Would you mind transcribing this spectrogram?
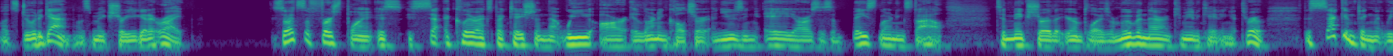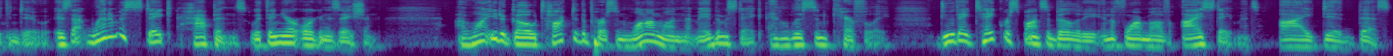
let's do it again. Let's make sure you get it right. So that's the first point is, is, set a clear expectation that we are a learning culture and using AARs as a base learning style to make sure that your employees are moving there and communicating it through. The second thing that we can do is that when a mistake happens within your organization, I want you to go talk to the person one on one that made the mistake and listen carefully. Do they take responsibility in the form of I statements? I did this.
